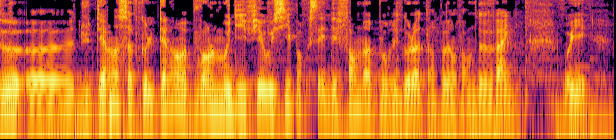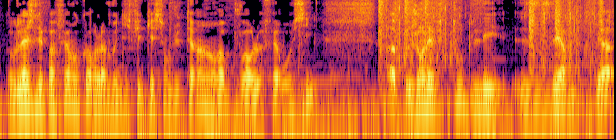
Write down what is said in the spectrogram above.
euh, du terrain, sauf que le terrain, on va pouvoir le modifier aussi pour que ça ait des formes un peu rigolotes, un peu en forme de vague. Vous voyez Donc là, je l'ai pas fait encore, la modification du terrain, on va pouvoir le faire aussi. Hop, j'enlève toutes les herbes qu'il y a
